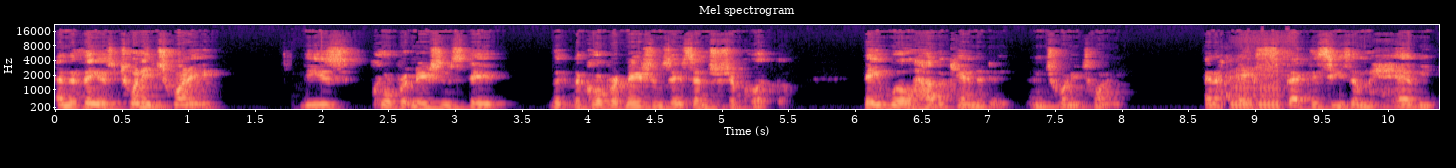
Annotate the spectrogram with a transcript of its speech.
And the thing is, 2020, these corporate nation state, the, the corporate nation state censorship collective, they will have a candidate in 2020, and I mm-hmm. expect to see some heavy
